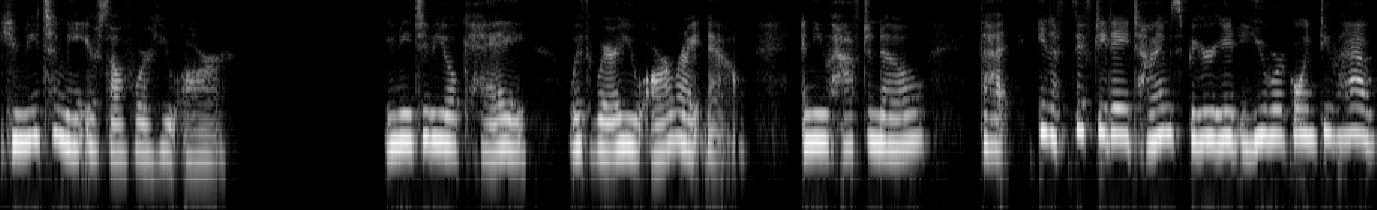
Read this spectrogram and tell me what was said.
you need to meet yourself where you are. You need to be okay with where you are right now. And you have to know that in a 50 day time period, you are going to have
